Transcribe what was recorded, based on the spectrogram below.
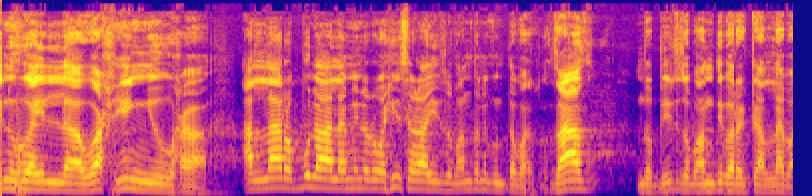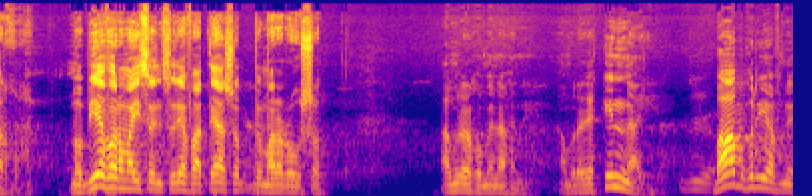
ইনহুয়া ইল্লা ওয়াহিং ইউহা। আল্লাহ রব্বুল আলমিনের ওয়াহি ছাড়া এই জবান তনে গুনতে পার যা নবীর জবান দিবার একটা আল্লাহ বার করা নবীয়ে ফরমাইছেন সুরে ফাতেহা সব বেমারের ঔষধ। আমরা কমে না আমরা একিন নাই। বাপ করি আপনি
